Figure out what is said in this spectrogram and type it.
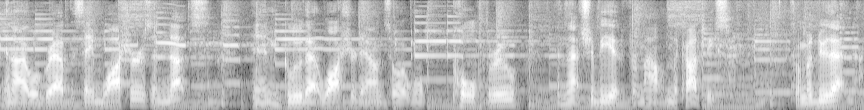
and I will grab the same washers and nuts and glue that washer down so it won't pull through and that should be it for mounting the codpiece. So I'm gonna do that now.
